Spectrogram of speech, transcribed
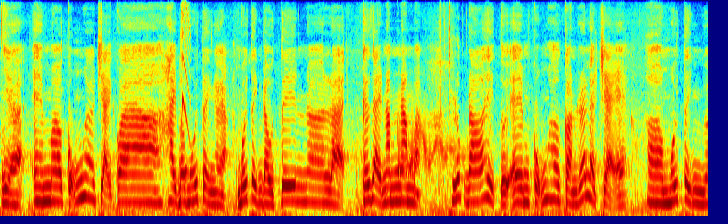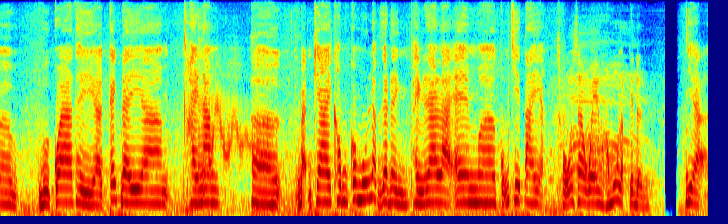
Dạ, em ờ, cũng ờ, trải qua hai ba mối tình rồi ạ. Mối tình đầu tiên ờ, là kéo dài 5 năm ạ. Lúc đó thì tụi em cũng còn rất là trẻ. Mối tình vừa qua thì cách đây uh, 2 năm bạn trai không có muốn lập gia đình, thành ra là em cũng chia tay ạ. Ủa sao quen mà không muốn lập gia đình? Dạ,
